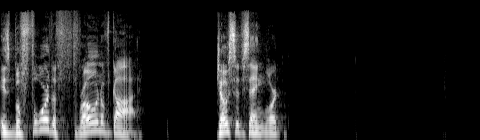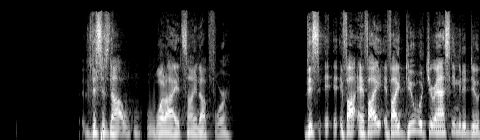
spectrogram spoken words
is before the throne of God, Joseph saying, Lord, this is not what I had signed up for. This, if, I, if, I, if I do what you're asking me to do,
